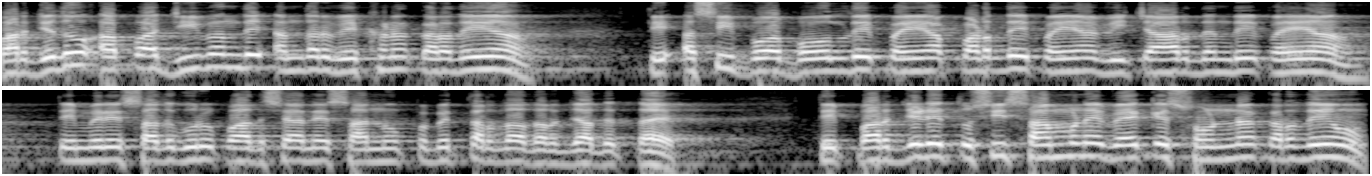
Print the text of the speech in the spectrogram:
ਪਰ ਜਦੋਂ ਆਪਾਂ ਜੀਵਨ ਦੇ ਅੰਦਰ ਵੇਖਣਾ ਕਰਦੇ ਆ ਤੇ ਅਸੀਂ ਬੋ- ਬੋਲਦੇ ਪਏ ਆ ਪੜ੍ਹਦੇ ਪਏ ਆ ਵਿਚਾਰ ਦਿੰਦੇ ਪਏ ਆ ਤੇ ਮੇਰੇ ਸਤਿਗੁਰੂ ਪਾਤਸ਼ਾਹ ਨੇ ਸਾਨੂੰ ਪਵਿੱਤਰ ਦਾ ਦਰਜਾ ਦਿੱਤਾ ਹੈ। ਤੇ ਪਰ ਜਿਹੜੇ ਤੁਸੀਂ ਸਾਹਮਣੇ ਬਹਿ ਕੇ ਸੁਣਨਾ ਕਰਦੇ ਹੋ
